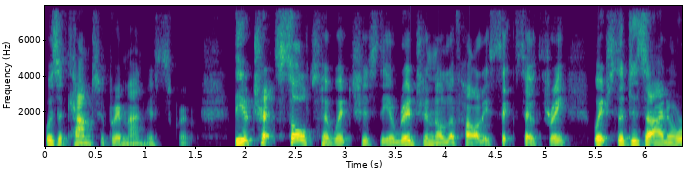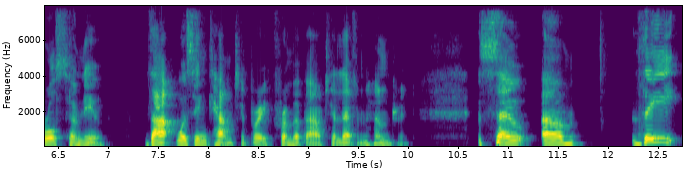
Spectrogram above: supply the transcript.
was a Canterbury manuscript. The Utrecht Psalter, which is the original of Harley 603, which the designer also knew, that was in Canterbury from about 1100. So um, the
